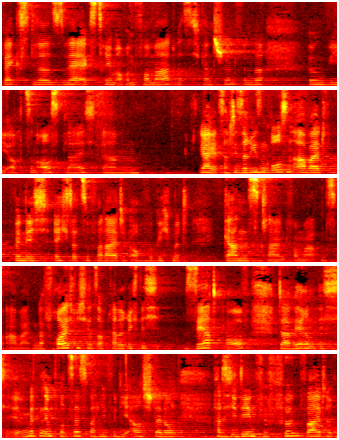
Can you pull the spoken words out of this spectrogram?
wechsle sehr extrem auch im Format, was ich ganz schön finde, irgendwie auch zum Ausgleich. Ähm, ja, jetzt nach dieser riesengroßen Arbeit bin ich echt dazu verleitet, auch wirklich mit ganz kleinen Formaten zu arbeiten. Da freue ich mich jetzt auch gerade richtig sehr drauf. Da während ich mitten im Prozess war hier für die Ausstellung, hatte ich Ideen für fünf weitere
